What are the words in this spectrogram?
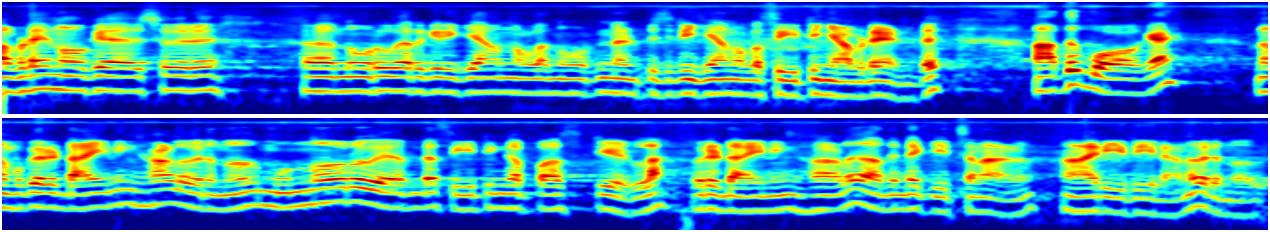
അവിടെ നോക്കി ഏകദേശം ഒരു നൂറ് പേർക്ക് ഇരിക്കാമെന്നുള്ള നൂറിനടുപ്പിച്ചിരിക്കുക എന്നുള്ള സീറ്റിംഗ് അവിടെ ഉണ്ട്. അതുപോകെ നമുക്കൊരു ഡൈനിങ് ഹാൾ വരുന്നത് മുന്നൂറ് പേരുടെ സീറ്റിംഗ് കപ്പാസിറ്റി ഉള്ള ഒരു ഡൈനിങ് ഹാൾ അതിന്റെ കിച്ചണാണ് ആ രീതിയിലാണ് വരുന്നത്.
